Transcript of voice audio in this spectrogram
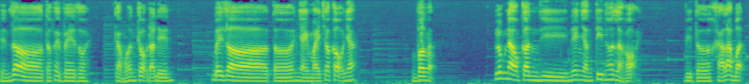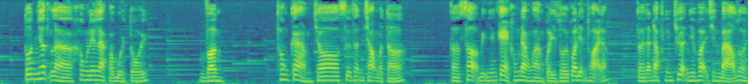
Đến giờ tớ phải về rồi. Cảm ơn cậu đã đến. Bây giờ tớ nháy máy cho cậu nhé. Vâng ạ. Lúc nào cần thì nên nhắn tin hơn là gọi. Vì tớ khá là bận. Tốt nhất là không liên lạc vào buổi tối. Vâng. Thông cảm cho sự thận trọng của tớ. Tớ sợ bị những kẻ không đàng hoàng quấy rối qua điện thoại lắm. Tớ đã đọc những chuyện như vậy trên báo rồi.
